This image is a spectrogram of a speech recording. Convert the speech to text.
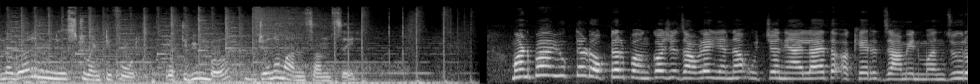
नगर न्यूज ट्वेंटी फोर प्रतिबिंब जनमानसांचे. मनपा आयुक्त डॉक्टर पंकज जावळे यांना उच्च न्यायालयात अखेर जामीन मंजूर.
